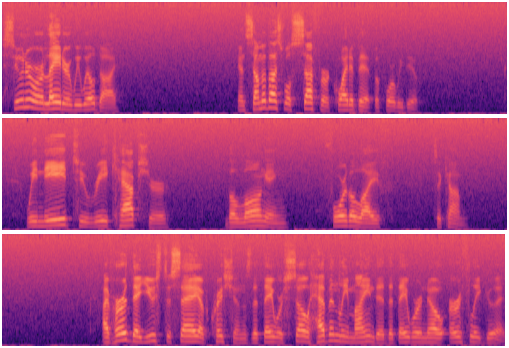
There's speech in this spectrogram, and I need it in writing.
Sooner or later, we will die. And some of us will suffer quite a bit before we do. We need to recapture the longing for the life to come. I've heard they used to say of Christians that they were so heavenly minded that they were no earthly good.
